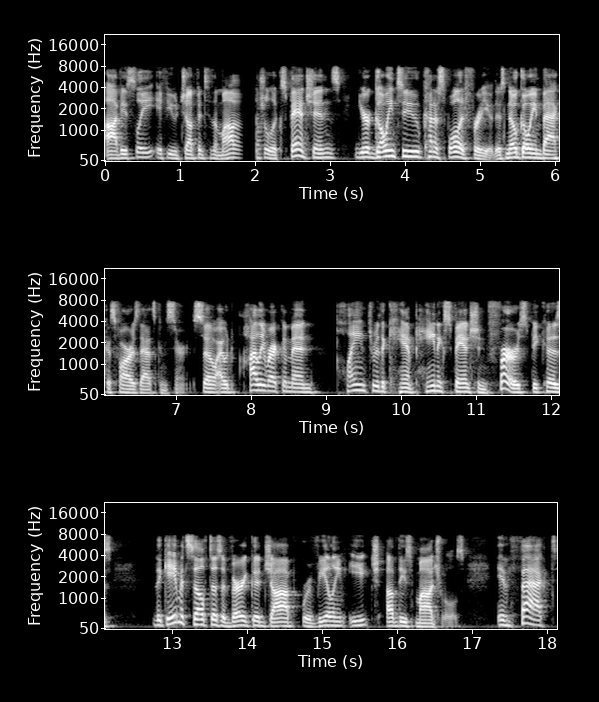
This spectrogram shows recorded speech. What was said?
Obviously, if you jump into the module expansions, you're going to kind of spoil it for you. There's no going back as far as that's concerned. So I would highly recommend playing through the campaign expansion first because the game itself does a very good job revealing each of these modules. In fact,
